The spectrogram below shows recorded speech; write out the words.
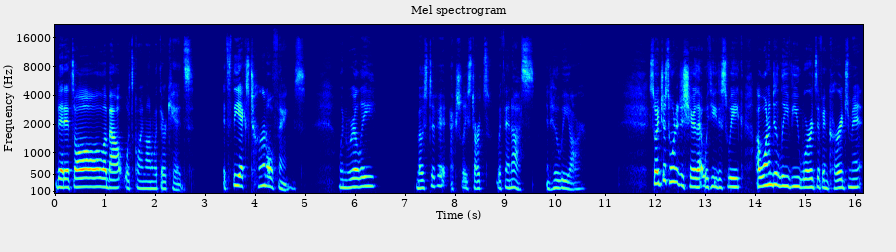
that it's all about what's going on with their kids. It's the external things, when really most of it actually starts within us and who we are. So I just wanted to share that with you this week. I wanted to leave you words of encouragement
